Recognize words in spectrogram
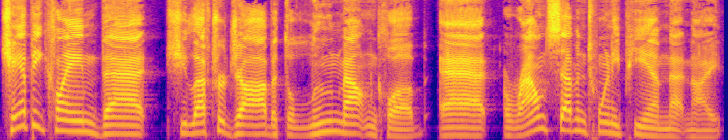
Champy claimed that she left her job at the Loon Mountain Club at around 7:20 p.m. that night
